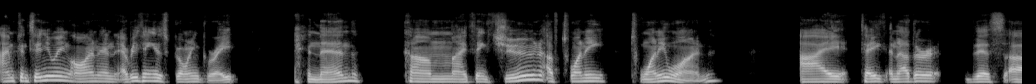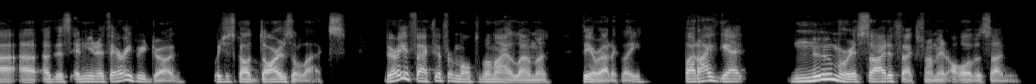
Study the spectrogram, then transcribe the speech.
I'm continuing on and everything is going great. And then come, I think, June of 2021, I take another this uh, uh, of this immunotherapy drug, which is called Darzalex. Very effective for multiple myeloma, theoretically, but I get numerous side effects from it all of a sudden.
